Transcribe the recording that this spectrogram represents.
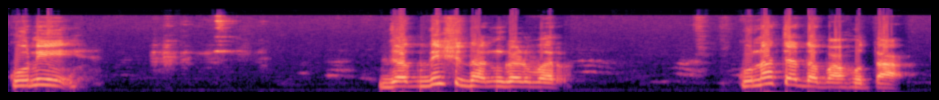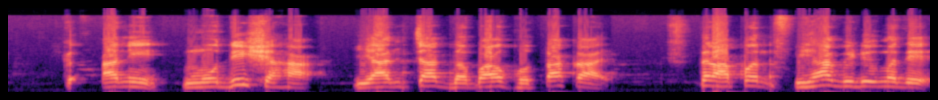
कुणी? जगदीश धनगडवर कुणाचा दबाव होता? आणि मोदी शहा यांचा दबाव होता काय? तर आपण ह्या व्हिडिओमध्ये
